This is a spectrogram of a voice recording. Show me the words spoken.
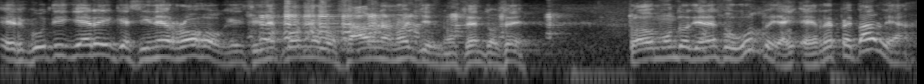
el Guti quiere que cine rojo, que cine porno los sábados en la noche, no sé, entonces, todo el mundo tiene su gusto y hay- es respetable, ¿ah?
